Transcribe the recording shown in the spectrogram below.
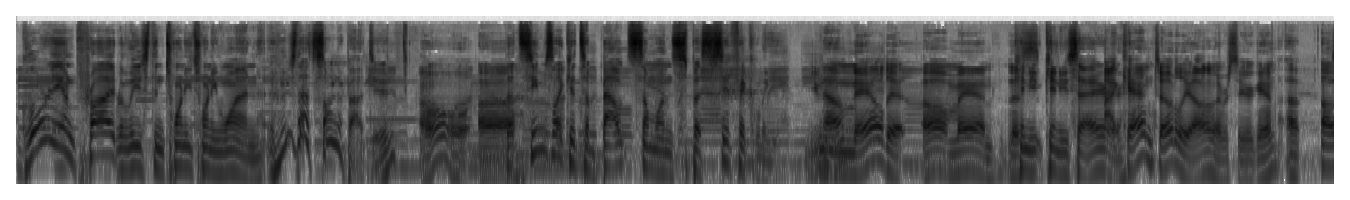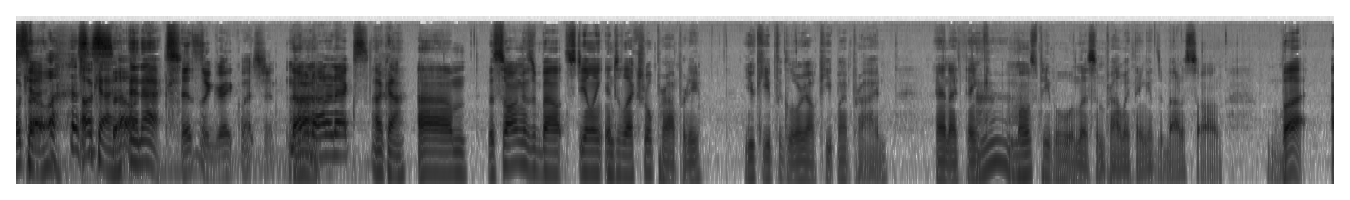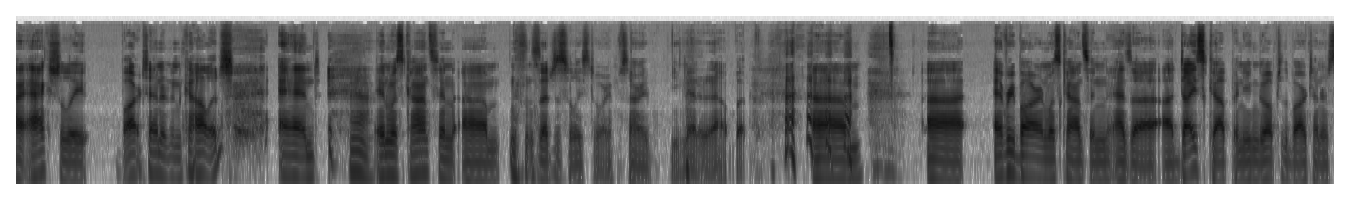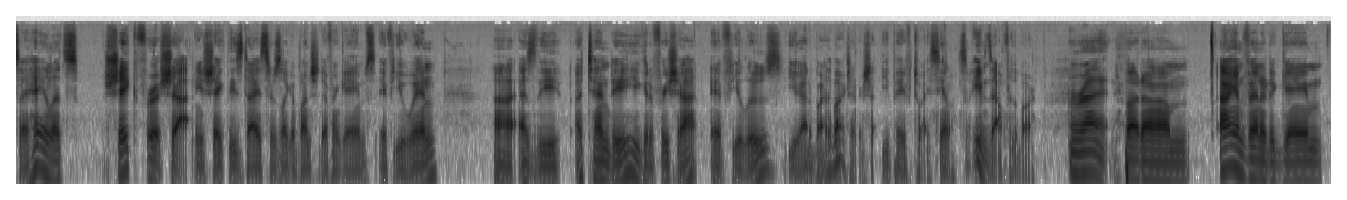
Glory and Pride released in 2021. Who's that song about, dude? Oh, uh, That seems like it's about someone specifically. you no? nailed it. Oh man, This- Can you can you say? or- I can totally. I'll never see her again. Uh, oh, okay. So- okay. so- An X. This is a great question. No, All right. not an X. Okay. Um, the song is about stealing intellectual property. You keep the glory, I'll keep my pride. And I think Ah. most people who listen probably think it's about a song. But I actually bartended in college, and Yeah. in Wisconsin, um, such a silly story. Sorry, you can edit it out. But um, uh, every bar in Wisconsin has a, a dice cup, and you can go up to the bartender and say, "Hey, let's shake for a shot." And you shake these dice. There's like a bunch of different games. If you win, uh, as the attendee, you get a free shot. If you lose, you got to buy the bartender shot. You pay for twice, you know, so evens out for the bar. Right. But um, I invented a game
